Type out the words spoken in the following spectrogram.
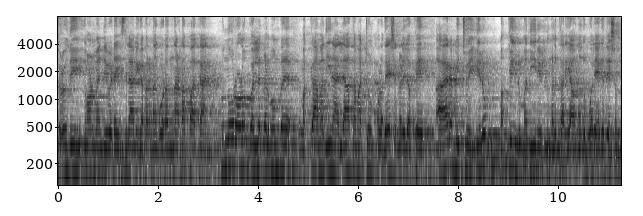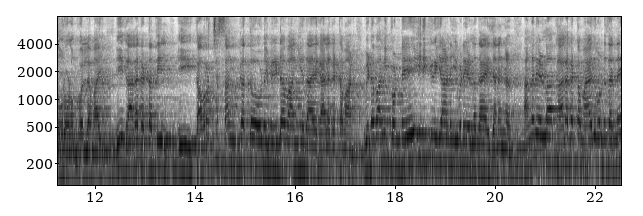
സൗദി ഗവൺമെന്റ് ഇവിടെ ഇസ്ലാമിക ഭരണകൂടം നടപ്പാക്കാൻ മുന്നൂറോളം കൊല്ലങ്ങൾ മുമ്പ് മക്ക മദീന അല്ലാത്ത മറ്റു പ്രദേശങ്ങളിലൊക്കെ ആരംഭിച്ചു എങ്കിലും മക്കയിലും മദീനയിലും നിങ്ങൾക്ക് അറിയാവുന്നതുപോലെ ഏകദേശം നൂറോളം കൊല്ലമായി. ഈ കാലഘട്ടത്തിൽ ഈ കവർച്ച സംഘത്തോട് വിട വാങ്ങിയതായ കാലഘട്ടമാണ്. വിട വാങ്ങിക്കൊണ്ടേ ഇരിക്കുകയാണ് ഇവിടെയുള്ളതായ ജനങ്ങൾ. അങ്ങനെയുള്ള കാലഘട്ടമായതുകൊണ്ട് തന്നെ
